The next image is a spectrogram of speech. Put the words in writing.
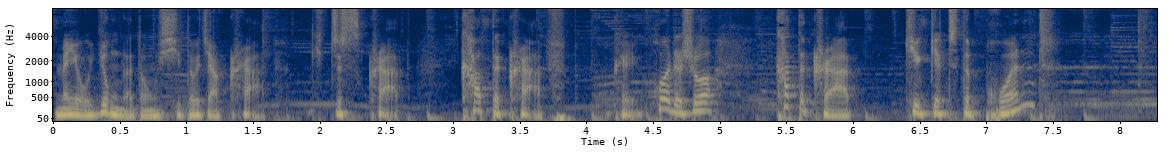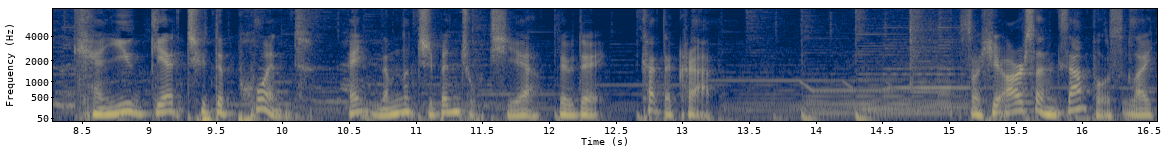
没有用的东西，都叫 crap，just crap。Cut the crap，OK，、或者说 cut the crap，can you get to the point？Can you get to the point？哎，能不能直奔主题啊？对不对？Cut the crap. So here are some examples like,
